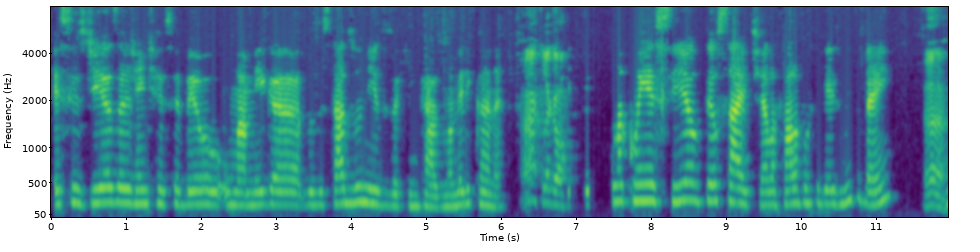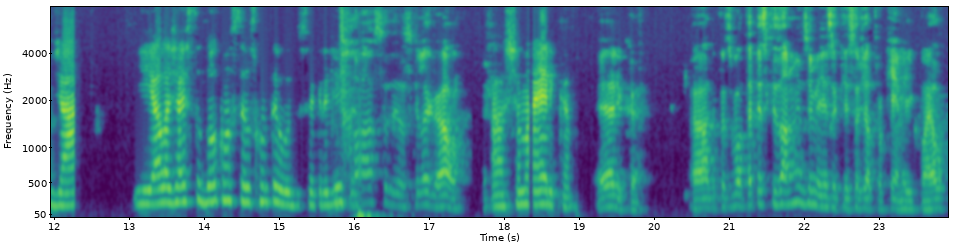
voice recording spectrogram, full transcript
esses dias a gente recebeu uma amiga dos Estados Unidos aqui em casa, uma americana. Ah, que legal. E ela conhecia o teu site. Ela fala português muito bem. Ah. Já. E ela já estudou com os seus conteúdos, você acredita? Nossa Deus, que legal. Ela chama Érica. Érica. Ah, depois eu vou até pesquisar nos meus e-mails aqui se eu já troquei e-mail com ela.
